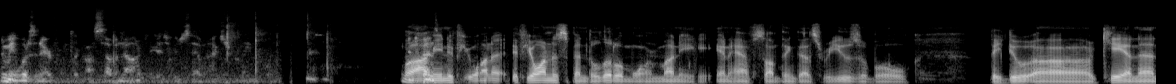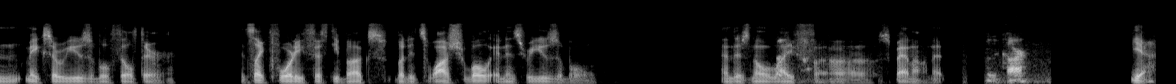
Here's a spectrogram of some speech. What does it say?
I mean, what does an air filter cost? Seven dollars. I guess you just have an extra clean. Well, I mean, if you want to, if you want to spend a little more money and have something that's reusable, they do. Uh, K&N makes a reusable filter, It's like 40, 50 bucks, but it's washable and it's reusable. And there's no life uh, span on it. For the car? Yeah.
